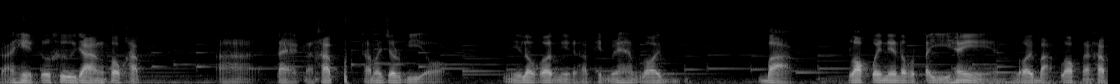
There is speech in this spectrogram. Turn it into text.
สาเหตุก็คือยางพอขับแตกนะครับทำให้จระบีออก ทีนี้เราก็นี่นะครับเห็นไหมครับรอยบาก ล็อกไว้เนี่ยเราก็ตีให้รอยบากล็อกนะครับ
